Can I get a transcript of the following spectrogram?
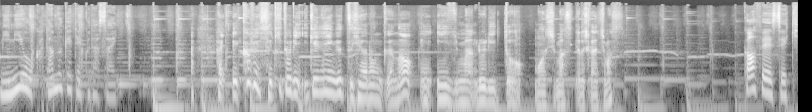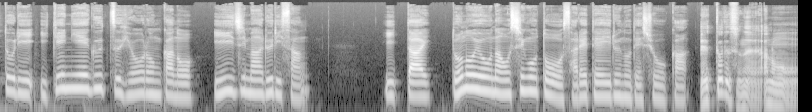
耳を傾けてください。はい、えカフェ関取生贄グッズ評論家のえ飯島瑠璃と申します。よろしくお願いします。カフェ関取生贄グッズ評論家の飯島瑠璃さん。一体どのようなお仕事をされているのでしょうか？えっとですね、あの、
